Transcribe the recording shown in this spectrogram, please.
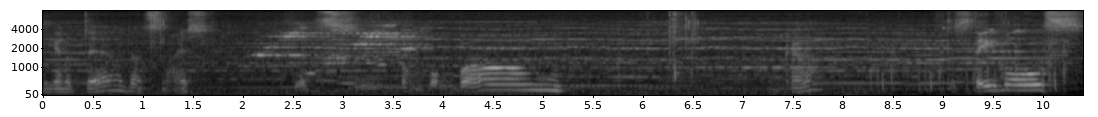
We get up there, that's nice. Let's see. Boom, boom, boom. Okay. The stables.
